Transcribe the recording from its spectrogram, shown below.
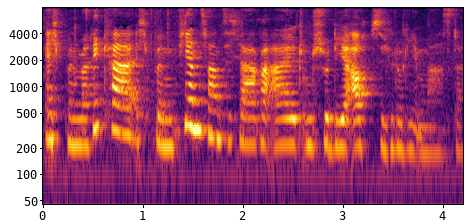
Ich bin Marika, ich bin 24 Jahre alt und studiere auch Psychologie im Master.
